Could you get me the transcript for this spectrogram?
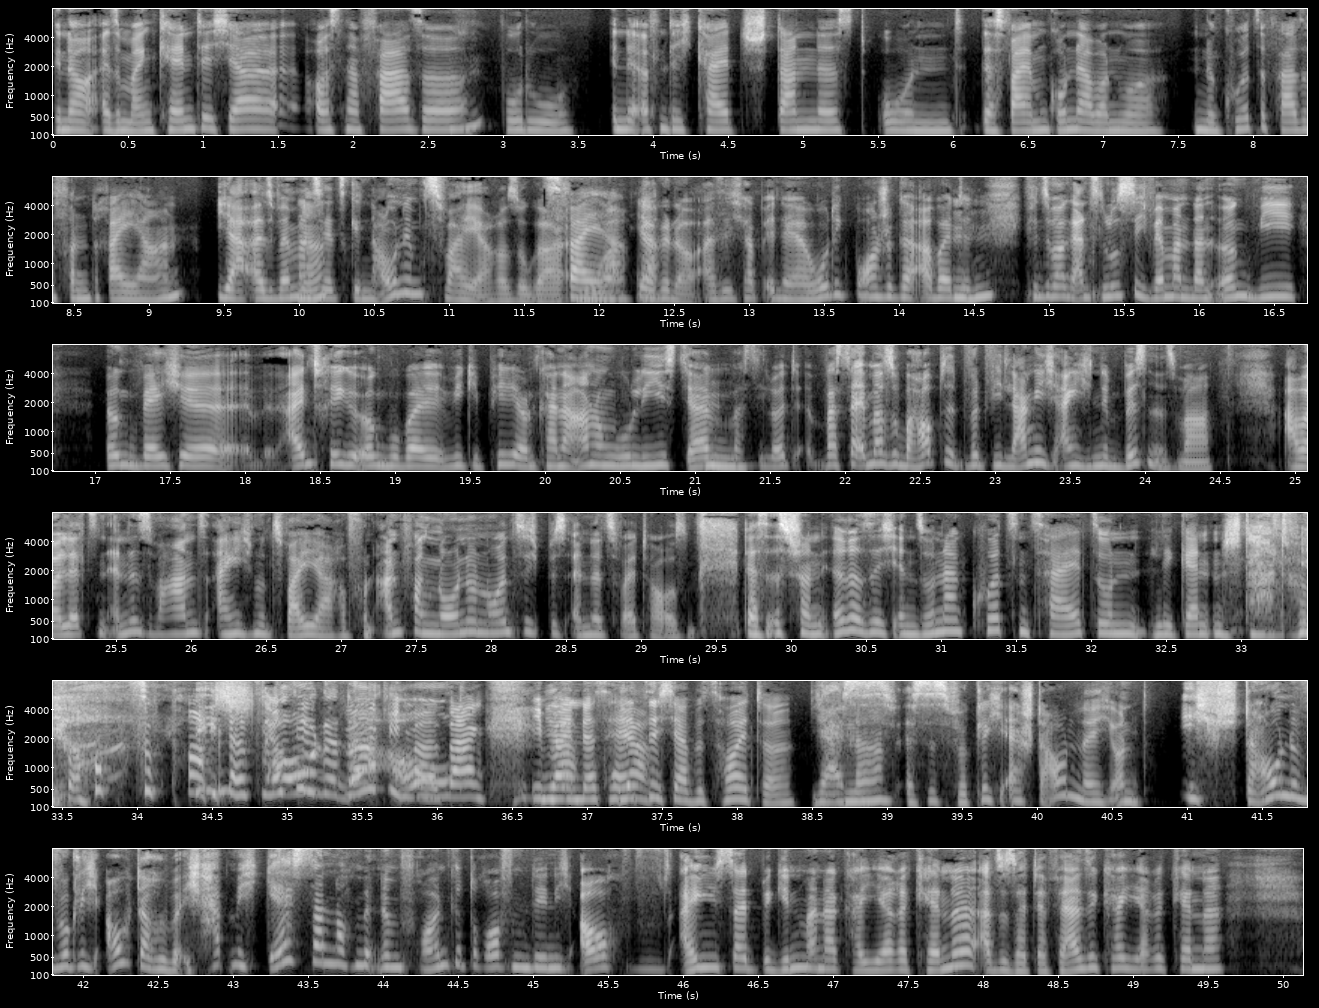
Genau, also man kennt dich ja aus einer Phase, mhm. wo du in der Öffentlichkeit standest und das war im Grunde aber nur eine kurze Phase von drei Jahren. Ja, also wenn man es ne? jetzt genau nimmt, zwei Jahre sogar. Zwei Jahre. Ja, ja, genau. Also ich habe in der Erotikbranche gearbeitet. Mhm. Ich finde es immer ganz lustig, wenn man dann irgendwie irgendwelche Einträge irgendwo bei Wikipedia und keine Ahnung wo liest, ja, mhm. was die Leute, was da immer so behauptet wird, wie lange ich eigentlich in dem Business war. Aber letzten Endes waren es eigentlich nur zwei Jahre, von Anfang 99 bis Ende 2000. Das ist schon irre, sich in so einer kurzen Zeit so einen Legendenstatus ja. aufzubauen. Ich das muss ich wirklich mal sagen. Ich ja, meine, das hält ja. sich ja bis heute. Ja, es, ne? ist, es ist wirklich erstaunlich. Und ich staune wirklich auch darüber. Ich habe mich gestern noch mit einem Freund getroffen, den ich auch eigentlich seit Beginn meiner Karriere kenne, also seit der Fernsehkarriere kenne,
